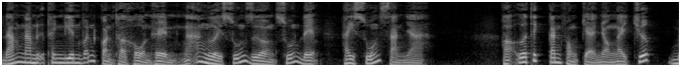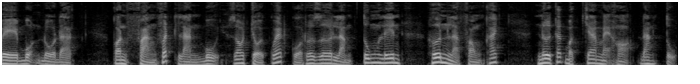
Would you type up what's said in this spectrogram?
đám nam nữ thanh niên vẫn còn thở hổn hển ngã người xuống giường, xuống đệm hay xuống sàn nhà. Họ ưa thích căn phòng trẻ nhỏ ngày trước, bề bộn đồ đạc, còn phảng phất làn bụi do chổi quét của Roger làm tung lên hơn là phòng khách, nơi các bậc cha mẹ họ đang tụ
